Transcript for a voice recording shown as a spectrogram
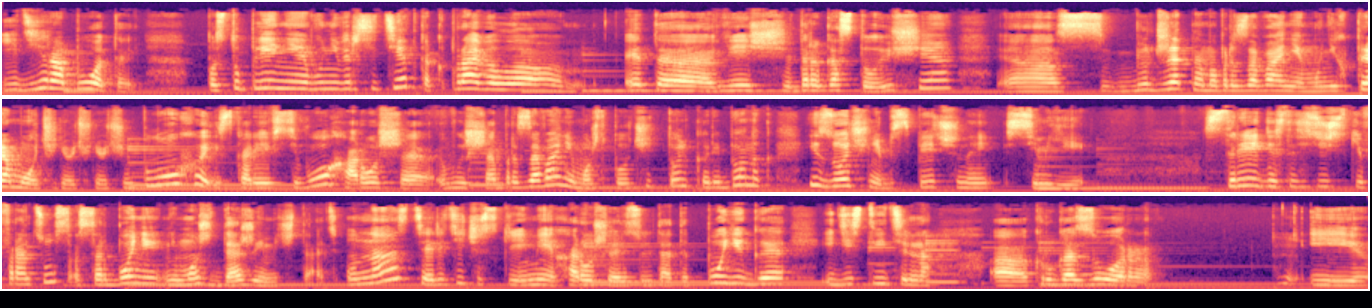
Иди работай. Поступление в университет, как правило, это вещь дорогостоящая. Э, с бюджетным образованием у них прям очень-очень-очень плохо. И, скорее всего, хорошее высшее образование может получить только ребенок из очень обеспеченной семьи. Среднестатистический француз о Сорбоне не может даже и мечтать. У нас, теоретически, имея хорошие результаты по ЕГЭ и действительно а, кругозор и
